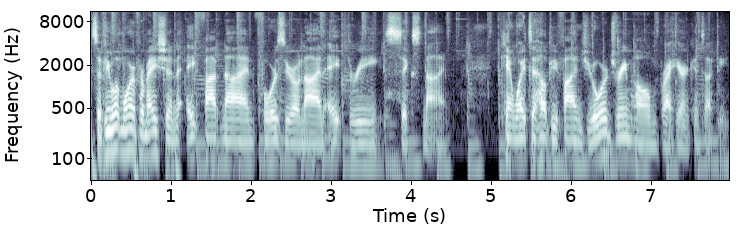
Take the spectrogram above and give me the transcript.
So if you want more information, 859 409 8369. Can't wait to help you find your dream home right here in Kentucky.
